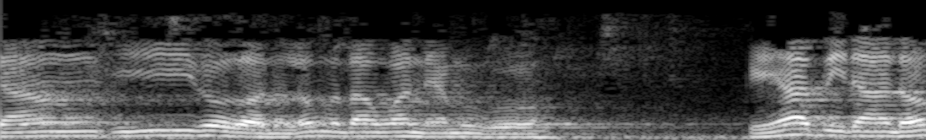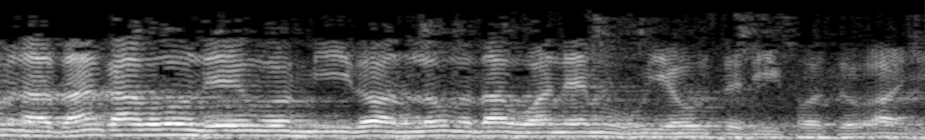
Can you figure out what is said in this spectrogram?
ရန်ဤသို့သောနှလုံးမသားဝမ်းနည်းမှုကိုကေဟပိတာဒေါမနာသံကာမဂုဏ်တွေကိုမြည်သောနှလုံးမသားဝမ်းနည်းမှုယုတ်စတိခေါ်ဆိုအပ်၏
